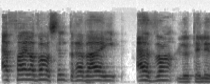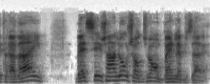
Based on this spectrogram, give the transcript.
à faire avancer le travail avant le télétravail, ben, ces gens-là, aujourd'hui, ont bien de la misère.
